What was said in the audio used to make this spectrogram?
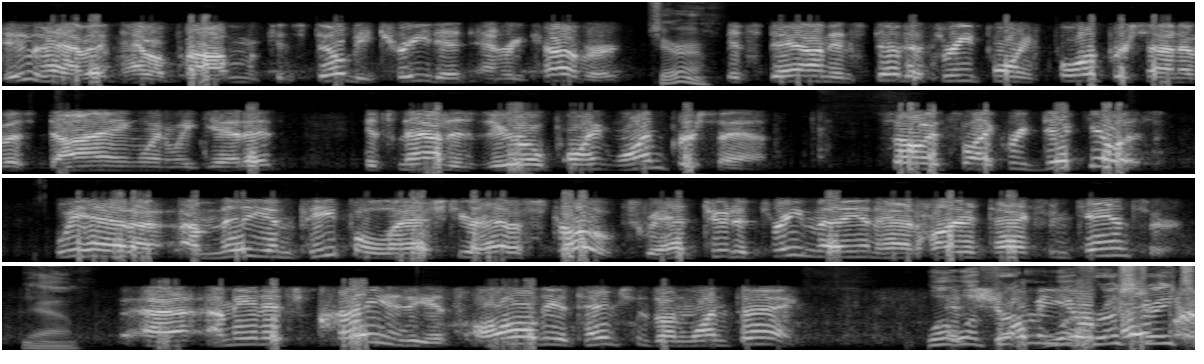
do have it have a problem can still be treated and recover. Sure. It's down instead of 3.4% of us dying when we get it, it's now to 0.1%. So it's like ridiculous. We had a, a million people last year had a strokes. We had two to three million had heart attacks and cancer. Yeah. Uh, I mean, it's crazy. It's all the attention's on one thing. Well, what, fr- what frustrates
